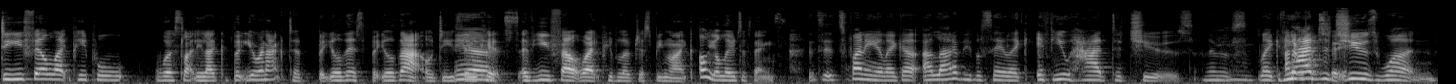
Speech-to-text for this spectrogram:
Do you feel like people were slightly like, but you're an actor, but you're this, but you're that, or do you think Yeah. it's? Have you felt like people have just been like, oh, you're loads of things? It's it's funny. Like a, a lot of people say, like if you had to choose, and I was like, if you had to to. choose one,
